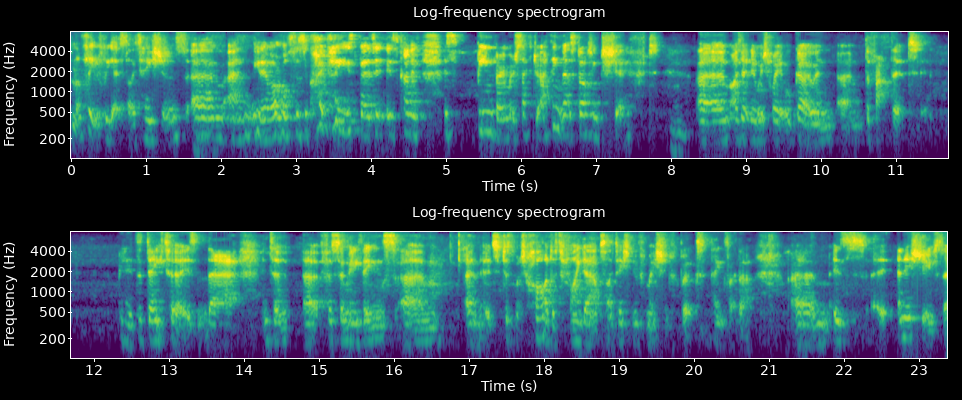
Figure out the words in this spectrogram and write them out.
lovely if we get citations um, and you know our authors are quite pleased but it, it's kind of it's been very much secondary i think that's starting to shift mm. um, i don't know which way it will go and um, the fact that you know the data isn't there in term, uh, for so many things um, and it's just much harder to find out citation information for books and things like that um, is an issue. So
